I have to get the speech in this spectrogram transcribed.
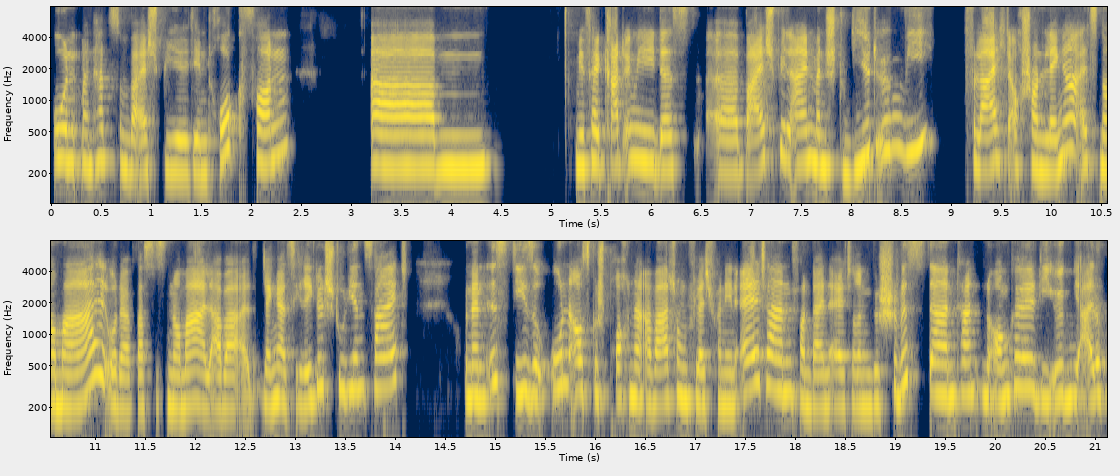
und man hat zum Beispiel den Druck von, ähm, mir fällt gerade irgendwie das äh, Beispiel ein, man studiert irgendwie vielleicht auch schon länger als normal oder was ist normal, aber länger als die Regelstudienzeit. Und dann ist diese unausgesprochene Erwartung vielleicht von den Eltern, von deinen älteren Geschwistern, Tanten, Onkel, die irgendwie alle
